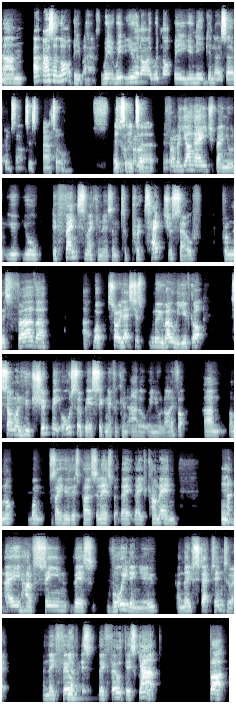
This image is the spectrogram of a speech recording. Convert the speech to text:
Um, As a lot of people have. We, we, you and I would not be unique in those circumstances at all. It's, so it's from, a, uh, from a young age, Ben. Your you, your defense mechanism to protect yourself from this further. Uh, well, sorry, let's just move over. You've got someone who should be also be a significant adult in your life. Uh, um, I'm not won't say who this person is, but they they've come in mm. and they have seen this void in you and they've stepped into it and they filled yeah. this they filled this gap, but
